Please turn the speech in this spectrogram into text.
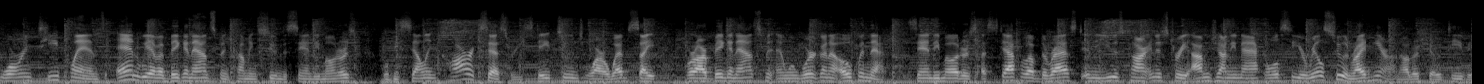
warranty plans. And we have a big announcement coming soon to Sandy Motors. We'll be selling car accessories. Stay tuned to our website for our big announcement and when we're going to open that. Sandy Motors, a step above the rest in the used car industry. I'm Johnny Mack, and we'll see you real soon right here on Auto Show TV.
